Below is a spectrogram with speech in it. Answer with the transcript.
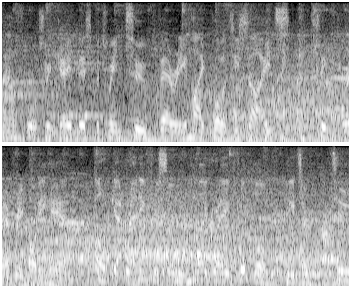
Mouth-watering game this between two very high-quality sides. A treat for everybody here. Oh, get ready for some high-grade football, Peter. Two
